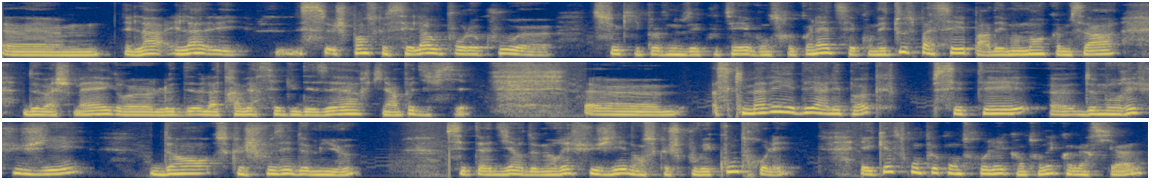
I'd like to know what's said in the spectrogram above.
Euh, et là, et là, je pense que c'est là où pour le coup, euh, ceux qui peuvent nous écouter vont se reconnaître, c'est qu'on est tous passés par des moments comme ça, de vache maigre, la traversée du désert, qui est un peu difficile. ce qui m'avait aidé à l'époque, c'était de me réfugier dans ce que je faisais de mieux, c'est-à-dire de me réfugier dans ce que je pouvais contrôler. Et qu'est-ce qu'on peut contrôler quand on est commercial?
